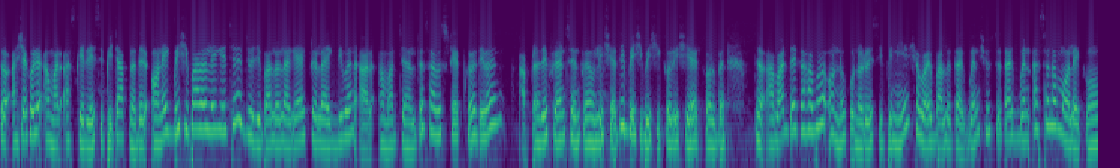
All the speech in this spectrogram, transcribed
তো আশা করি আমার আজকের রেসিপিটা আপনাদের অনেক বেশি ভালো লেগেছে। যদি ভালো লাগে একটা লাইক দিবেন আর আমার চ্যানেলটা সাবস্ক্রাইব করে দিবেন। আপনাদের ফ্রেন্ডস অ্যান্ড ফ্যামিলির সাথে বেশি বেশি করে শেয়ার করবেন। তো আবার দেখা হবে অন্য কোনো রেসিপি নিয়ে। সবাই ভালো থাকবেন, সুস্থ থাকবেন। আসসালামু আলাইকুম।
